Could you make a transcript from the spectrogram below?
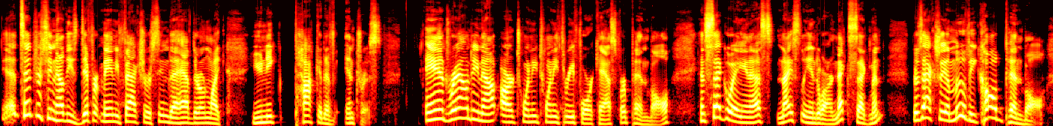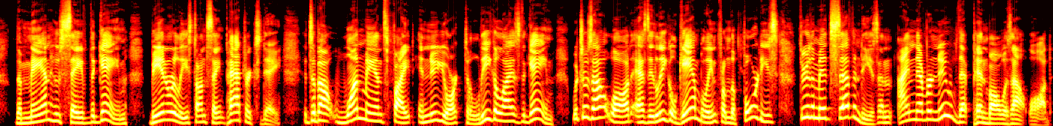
Yeah, it's interesting how these different manufacturers seem to have their own like unique pocket of interest. And rounding out our 2023 forecast for pinball and segueing us nicely into our next segment, there's actually a movie called Pinball The Man Who Saved the Game, being released on St. Patrick's Day. It's about one man's fight in New York to legalize the game, which was outlawed as illegal gambling from the 40s through the mid 70s, and I never knew that pinball was outlawed.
